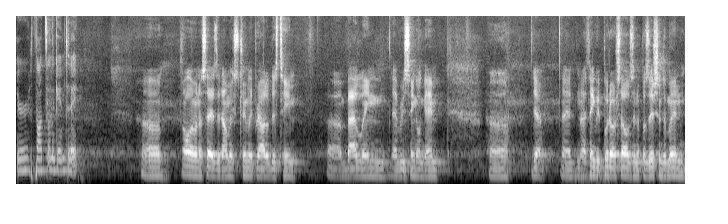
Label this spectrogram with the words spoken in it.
your thoughts on the game today? Uh, all I want to say is that I'm extremely proud of this team, uh, battling every single game. Uh, yeah, and I think we put ourselves in a position to win,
